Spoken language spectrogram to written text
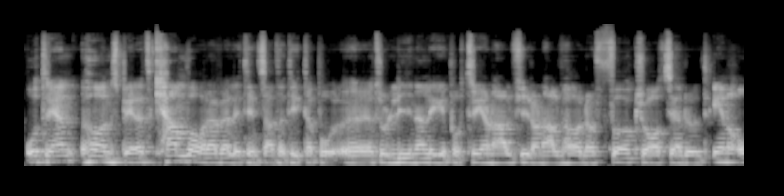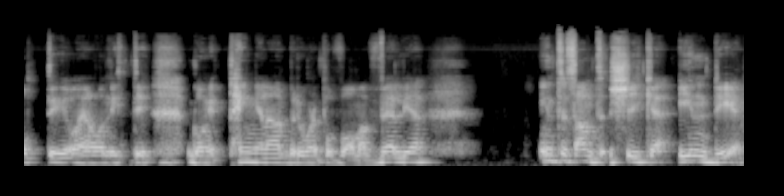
Återigen, hörnspelet kan vara väldigt intressant att titta på. Eh, jag tror linan ligger på 3,5-4,5 hörnor för Kroatien. Runt 1,80 och 1,90 gånger pengarna beroende på vad man väljer. Intressant. Kika in det.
